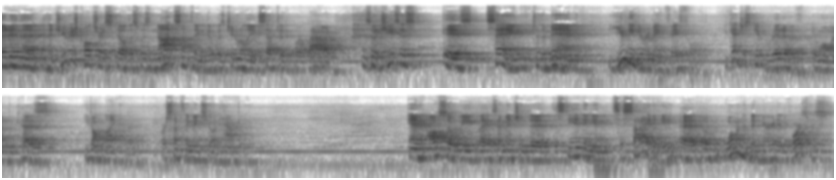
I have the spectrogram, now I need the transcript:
But in the, in the Jewish culture still, this was not something that was generally accepted or allowed. And so Jesus is saying to the men, you need to remain faithful. You can't just get rid of a woman because you don't like her or something makes you unhappy. And also, we, as I mentioned, the, the standing in society, uh, a woman who had been married and divorced was,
